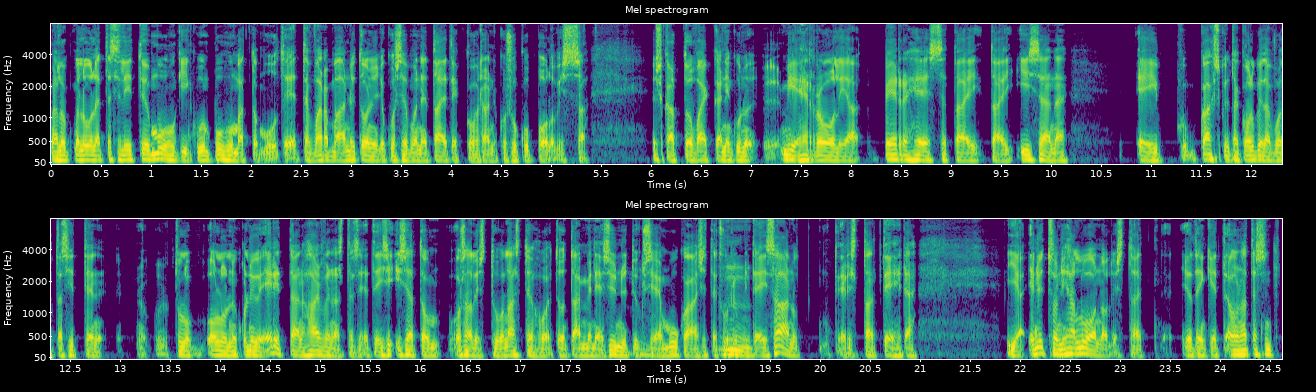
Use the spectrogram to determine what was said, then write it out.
Mä, lu- mä luulen, että se liittyy muuhunkin kuin puhumattomuuteen, että varmaan nyt on joku semmoinen taitekohdan niin kuin sukupolvissa. Jos katsoo vaikka niin kuin miehen roolia perheessä tai, tai isänä, ei 20-30 vuotta sitten tullut, ollut niin kuin erittäin harvinaista että isät on, osallistuu lastenhoitoon tai menee synnytykseen mukaan, sitten suurin mm. ei saanut edes tehdä. Ja, ja nyt se on ihan luonnollista, että jotenkin, että onhan tässä nyt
